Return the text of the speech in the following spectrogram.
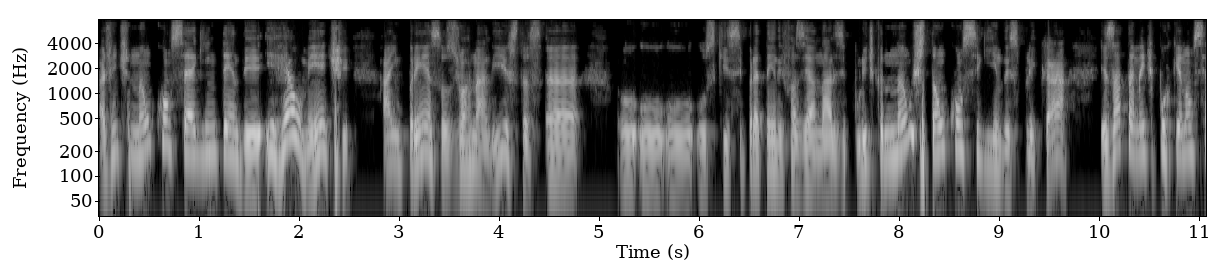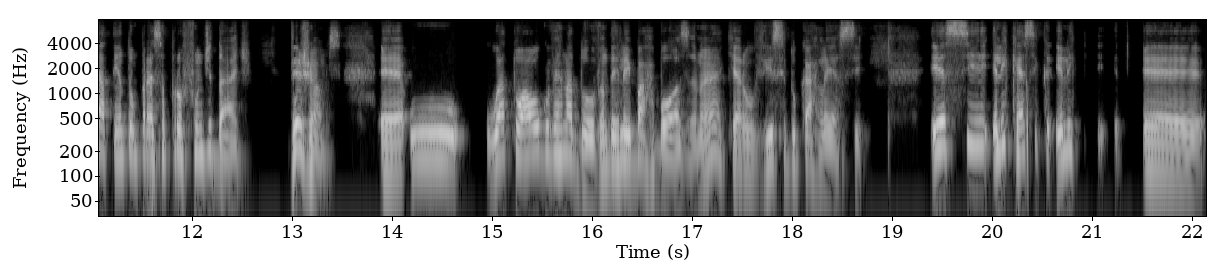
a gente não consegue entender. E realmente a imprensa, os jornalistas, uh, o, o, os que se pretendem fazer análise política, não estão conseguindo explicar exatamente porque não se atentam para essa profundidade. Vejamos, é, o, o atual governador, Vanderlei Barbosa, né, que era o vice do Carlesse, esse, ele quer se, ele, é,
